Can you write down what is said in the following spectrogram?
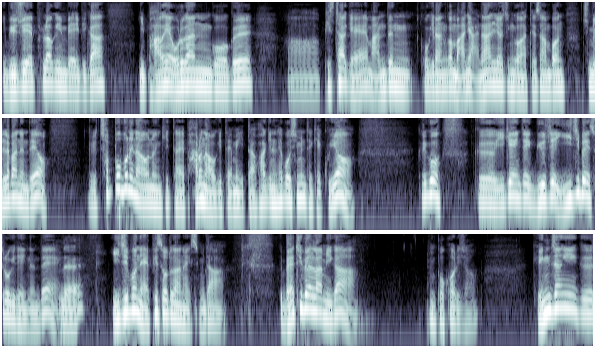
이 뮤즈의 플러그인 베이비가 이 바흐의 오르간 곡을 어, 비슷하게 만든 곡이라는 건 많이 안 알려진 것 같아서 한번 준비를 해봤는데요. 그 첫 부분에 나오는 기타에 바로 나오기 때문에 이따 확인을 해보시면 되겠고요. 그리고 그 이게 이제 뮤즈의 2집에 수록이 돼 있는데 네. 이 집은 에피소드가 하나 있습니다. 그 매튜 벨라미가 보컬이죠. 굉장히 그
